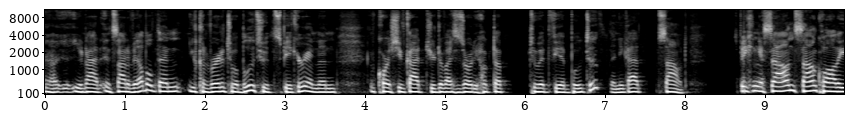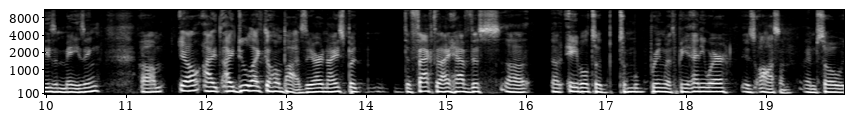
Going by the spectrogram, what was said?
uh, you're not, it's not available, then you convert it to a Bluetooth speaker, and then of course you've got your devices already hooked up to it via Bluetooth. Then you got sound. Speaking of sound, sound quality is amazing. Um, you know, I, I do like the HomePods. They are nice, but the fact that I have this uh, uh, able to to bring with me anywhere is awesome. And so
